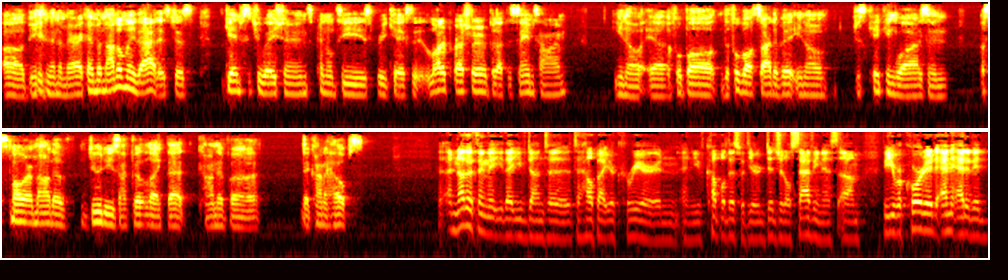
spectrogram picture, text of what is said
uh, being an American, but not only that, it's just game situations, penalties, free kicks, a lot of pressure, but at the same time, you know, uh, football, the football side of it, you know, just kicking wise and a smaller amount of duties, I feel like that kind of, uh, that kind of helps. Another thing that you, that you've done to, to help out your career, and, and you've coupled this with your digital savviness, um, but you recorded and edited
